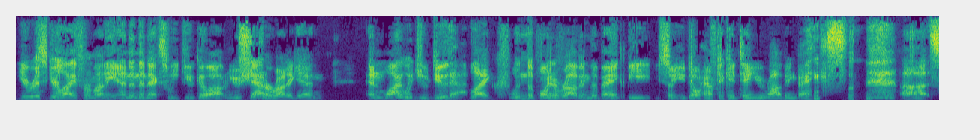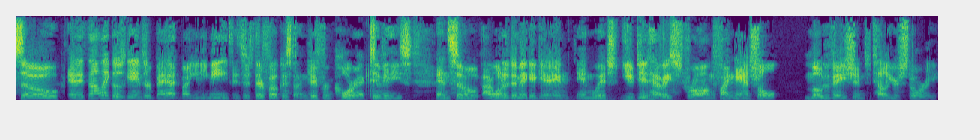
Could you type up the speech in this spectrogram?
you risk your life for money, and then the next week you go out and you Shadowrun again. And why would you do that? Like, wouldn't the point of robbing the bank be so you don't have to continue robbing banks? uh, so, and it's not like those games are bad by any means. It's just they're focused on different core activities. And so I wanted to make a game in which you did have a strong financial motivation to tell your story.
